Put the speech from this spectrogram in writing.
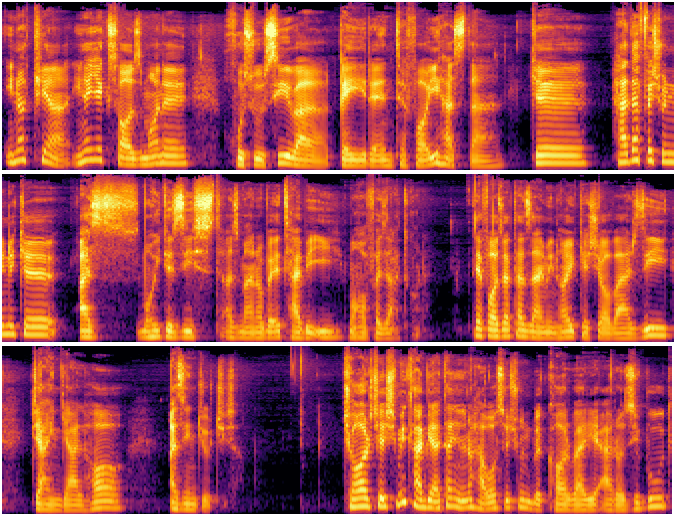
اینا کیان؟ اینا یک سازمان خصوصی و غیر انتفاعی هستن که هدفشون اینه که از محیط زیست از منابع طبیعی محافظت کنه حفاظت از زمین های کشاورزی جنگل ها از این جور چیزا. چهارچشمی طبیعتا اینا حواسشون به کاربری عراضی بود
